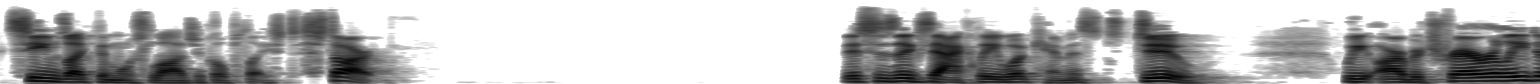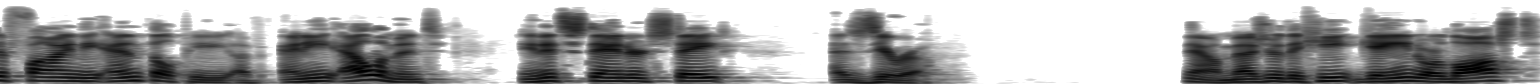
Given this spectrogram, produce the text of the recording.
It seems like the most logical place to start. This is exactly what chemists do. We arbitrarily define the enthalpy of any element in its standard state as zero. Now, measure the heat gained or lost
